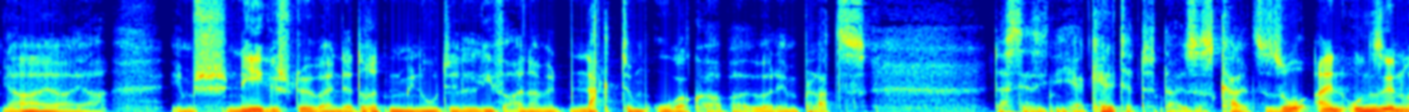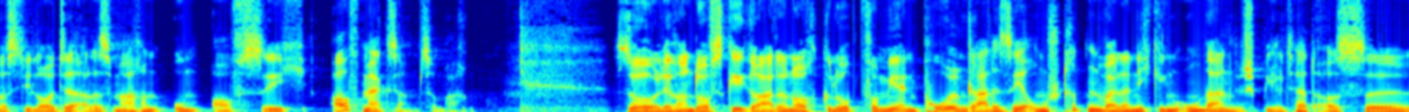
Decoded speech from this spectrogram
Ja, ja, ja. Im Schneegestöber in der dritten Minute lief einer mit nacktem Oberkörper über den Platz dass der sich nicht erkältet. Da ist es kalt. So ein Unsinn, was die Leute alles machen, um auf sich aufmerksam zu machen. So, Lewandowski gerade noch gelobt von mir in Polen, gerade sehr umstritten, weil er nicht gegen Ungarn gespielt hat, aus äh,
